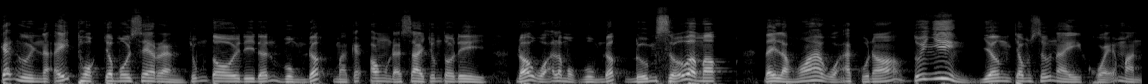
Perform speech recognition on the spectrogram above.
các người ấy thuật cho môi xe rằng chúng tôi đi đến vùng đất mà các ông đã sai chúng tôi đi. Đó quả là một vùng đất đượm sữa và mật. Đây là hoa quả của nó. Tuy nhiên, dân trong xứ này khỏe mạnh,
